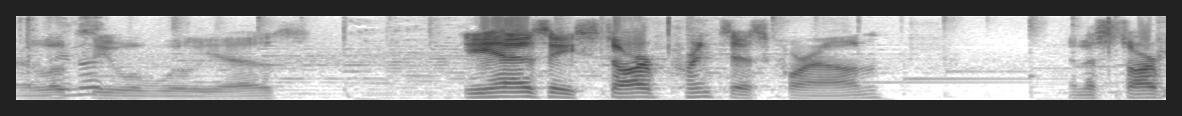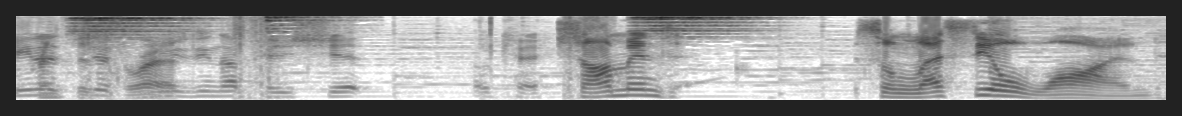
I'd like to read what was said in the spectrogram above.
Alright, let's see what Willie has. He has a Star Princess crown and a Star Peanuts Princess just dress. using up his shit. Okay. Summoned Celestial Wand,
